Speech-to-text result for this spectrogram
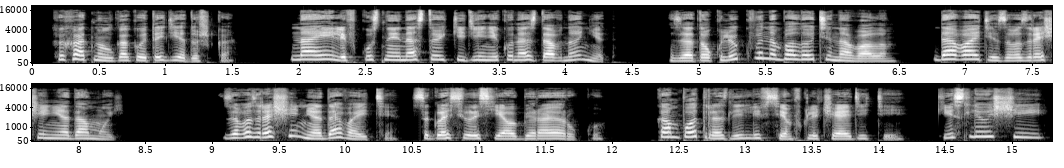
— хохотнул какой-то дедушка. «На Эле вкусные настойки денег у нас давно нет. Зато клюквы на болоте навалом. Давайте за возвращение домой». «За возвращение давайте», — согласилась я, убирая руку. Компот разлили всем, включая детей. Кислющий.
